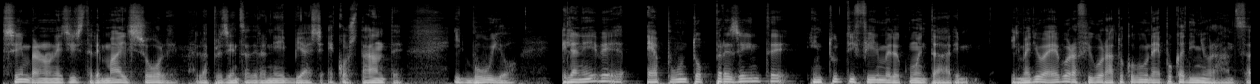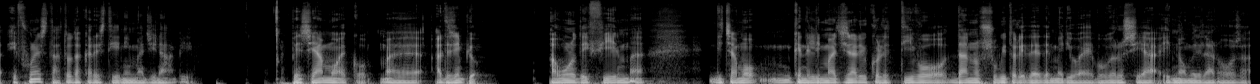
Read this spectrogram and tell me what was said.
Sembra non esistere mai il sole, la presenza della nebbia è costante, il buio, e la neve è appunto presente in tutti i film e documentari. Il Medioevo è raffigurato come un'epoca di ignoranza e funestato da carestie inimmaginabili. Pensiamo, ecco, eh, ad esempio a uno dei film diciamo che nell'immaginario collettivo danno subito l'idea del Medioevo, ovvero sia Il nome della rosa.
